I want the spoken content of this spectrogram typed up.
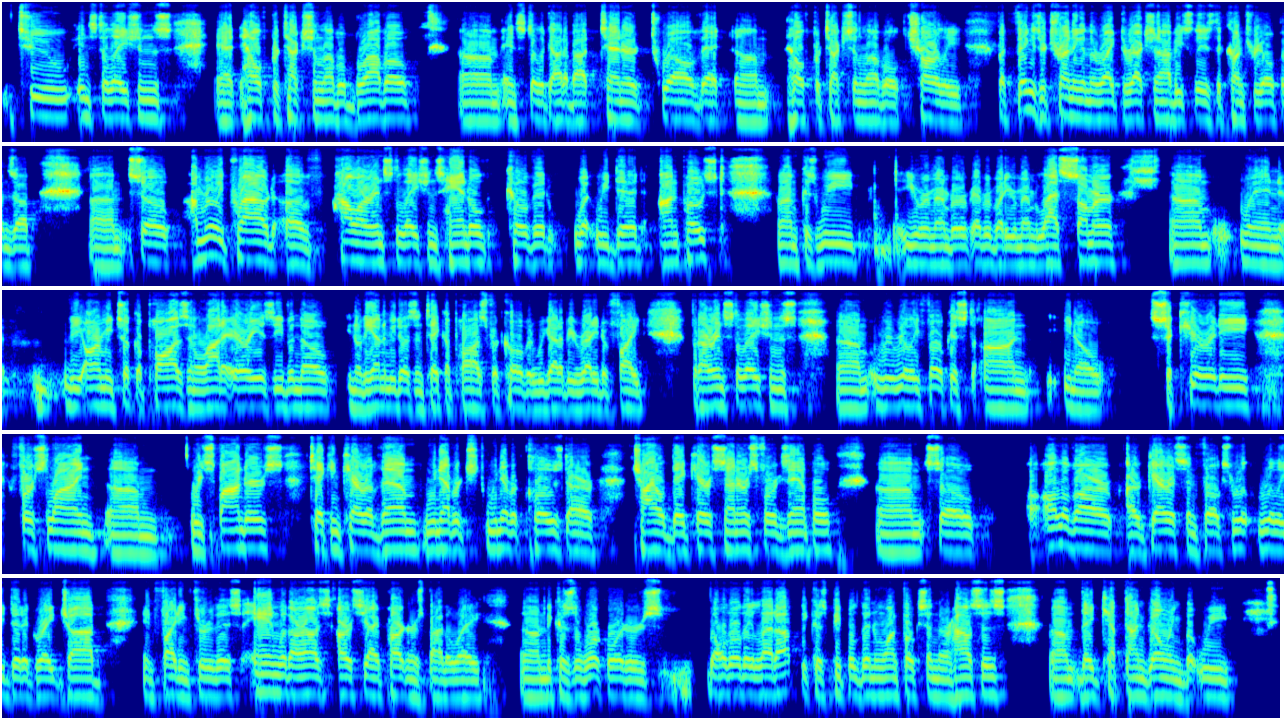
62 installations at health protection level Bravo, um, and still got about 10 or 12 at um, health protection level Charlie. But things are trending in the right direction, obviously, as the country opens up. Um, so I'm really proud of how our installations handled COVID, what we did on post. Because um, we, you remember, everybody remember last summer um, when the Army took a pause in a lot of areas, even though, you know, the enemy doesn't take a pause for COVID. We got to be ready to fight. But our installations, um, we really focused on, you know, security, first line um, responders, taking care of them. We never we never closed our child daycare centers, for example. Um, so all of our, our garrison folks re- really did a great job in fighting through this and with our RCI partners, by the way, um, because the work orders, although they let up because people didn't want folks in their houses, um, they kept on going. But we,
